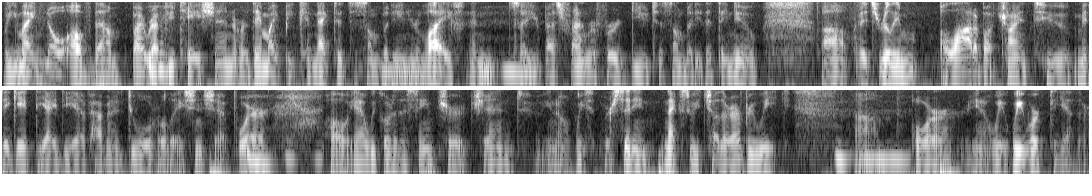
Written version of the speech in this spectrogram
Well, you might know of them by mm-hmm. reputation, or they might be connected to somebody in your mm-hmm. life, and mm-hmm. say your best friend referred you to somebody that they knew. Uh, it's really a lot about trying to mitigate the idea of having a dual relationship, where, mm, oh yeah, we go to the same church, and you know we we're sitting next to each other every week, um, or you know we we work together,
